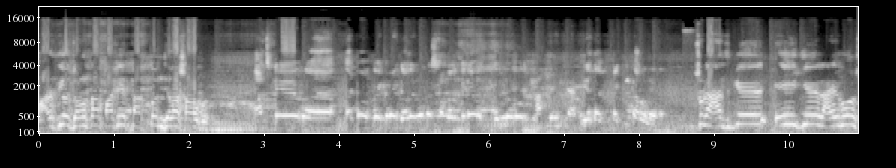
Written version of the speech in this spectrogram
ভারতীয় জনতা পার্টির প্রাক্তন জেলা সভাপতি। আজকে এখানে কি কারণে? আসলে আজকে এই যে রায়গঞ্জ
